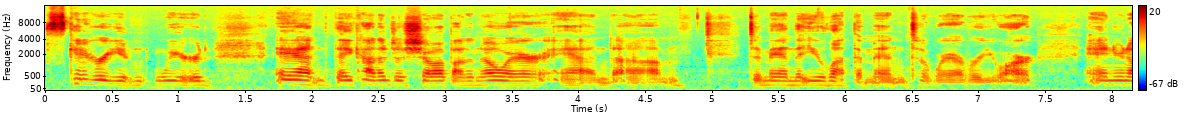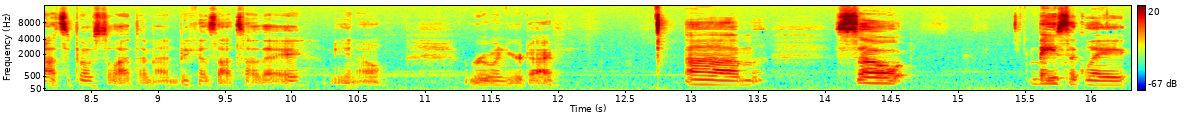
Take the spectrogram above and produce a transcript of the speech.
scary and weird. And they kind of just show up out of nowhere and um, demand that you let them in to wherever you are. And you're not supposed to let them in because that's how they you know ruin your day. Um, so basically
